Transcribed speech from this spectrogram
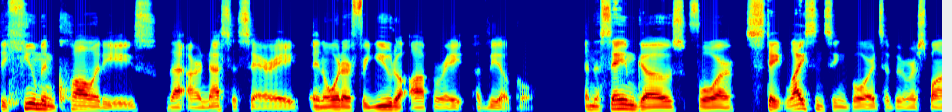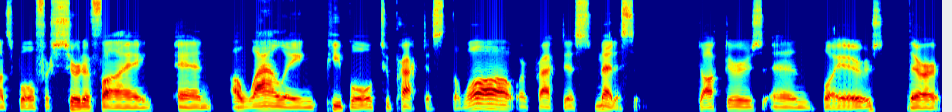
the human qualities that are necessary in order for you to operate a vehicle. And the same goes for state licensing boards have been responsible for certifying and allowing people to practice the law or practice medicine. Doctors and lawyers there are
